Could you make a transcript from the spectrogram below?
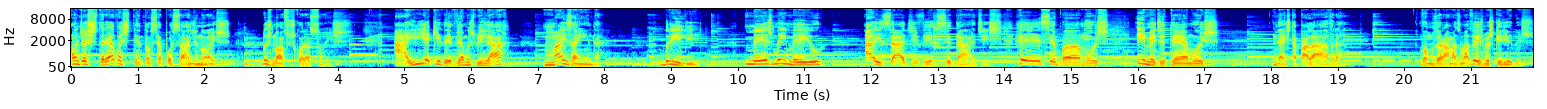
onde as trevas tentam se apossar de nós, dos nossos corações. Aí é que devemos brilhar mais ainda. Brilhe, mesmo em meio às adversidades. Recebamos e meditemos nesta palavra. Vamos orar mais uma vez, meus queridos.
